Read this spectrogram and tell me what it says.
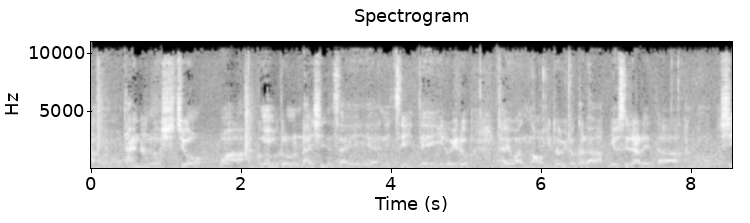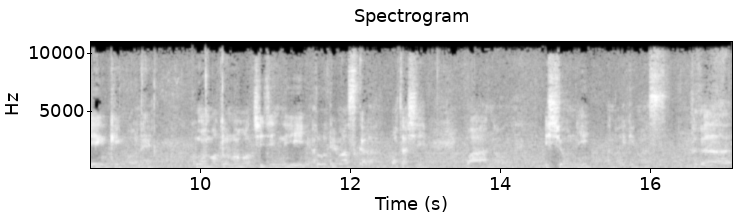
あの台南の市長は熊本の大震災についていろいろ台湾のいろいろから寄せられたあの支援金をね熊本の知事に届けますから私はあの一緒にあの行きます。だから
